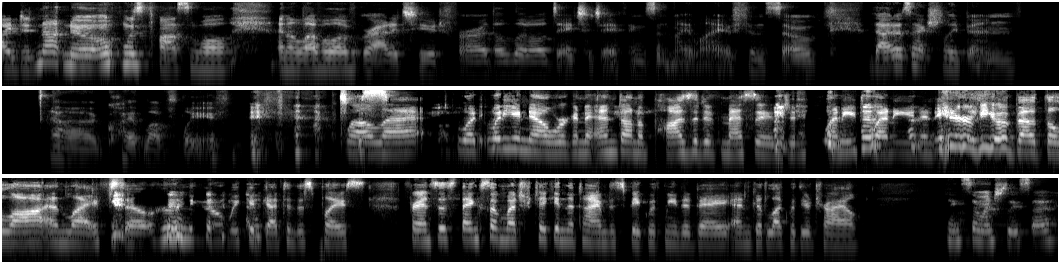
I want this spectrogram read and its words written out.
I did not know was possible and a level of gratitude for the little day to day things in my life. And so that has actually been uh, quite lovely. Well, uh, what what do you know? We're going to end on a positive message in 2020 in an interview about the law and life. So who knew we could get to this place? Frances, thanks so much for taking the time to speak with me today, and good luck with your trial. thanks so much, Lisa.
